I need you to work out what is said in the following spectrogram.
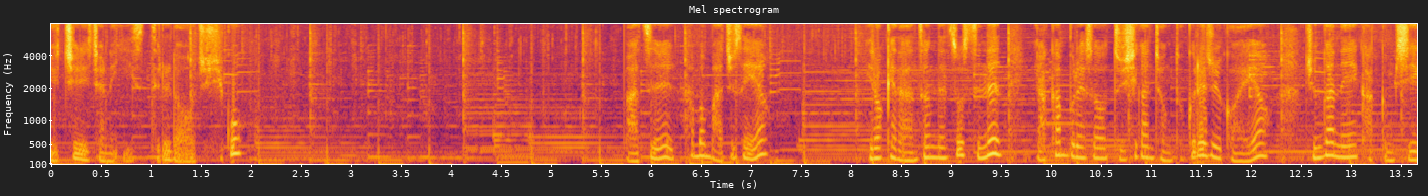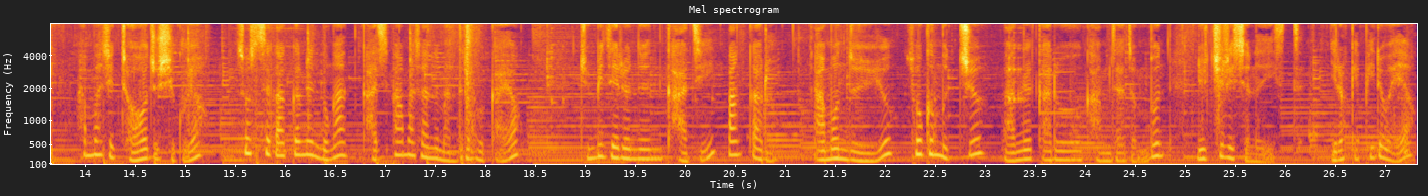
뉴트리션의 이스트를 넣어주시고 맛을 한번 봐주세요. 이렇게 완성된 소스는 약한 불에서 2시간 정도 끓여줄 거예요. 중간에 가끔씩 한 번씩 저어주시고요. 소스가 끓는 동안 가지 파마산을 만들어 볼까요? 준비 재료는 가지, 빵가루, 아몬드 우유, 소금 후추, 마늘가루, 감자 전분, 뉴트리셔널 이스트 이렇게 필요해요.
